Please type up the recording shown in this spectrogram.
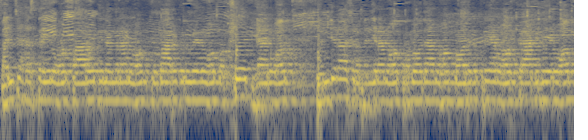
पञ्चहस्तये नमः पार्वतीनन्दना नमः कुमारगुरुवे नमः अक्षोभ्याय नमः कुञ्जरासुरसञ्जना नमः प्रमोदा नमः मोदकप्रिय नमः कामिने नमः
